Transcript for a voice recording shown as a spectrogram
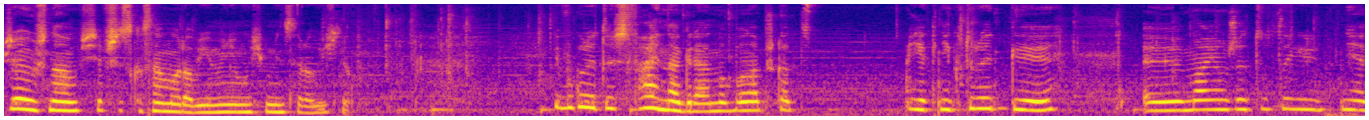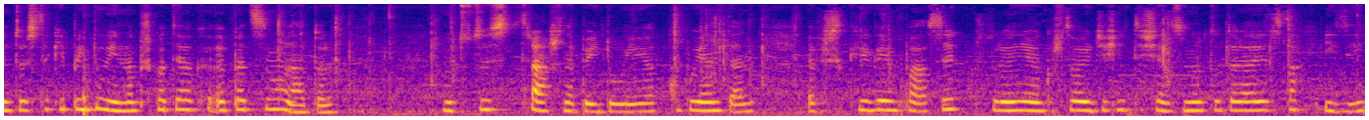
że już nam się wszystko samo robi, my nie musimy nic robić, no. I w ogóle to jest fajna gra, no bo na przykład jak niektóre gry y, mają, że tutaj, nie to jest takie pay to win, na przykład jak Pet Simulator. No to to jest straszne pay to win, jak kupuję ten, e, wszystkie Game Passy, które, nie wiem, kosztowały 10 tysięcy, no to teraz jest tak easy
